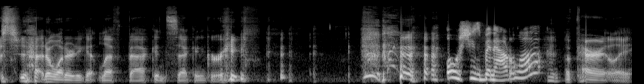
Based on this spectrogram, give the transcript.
I don't want her to get left back in second grade. Oh, she's been out a lot? Apparently,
